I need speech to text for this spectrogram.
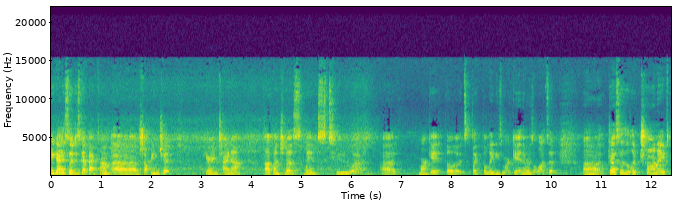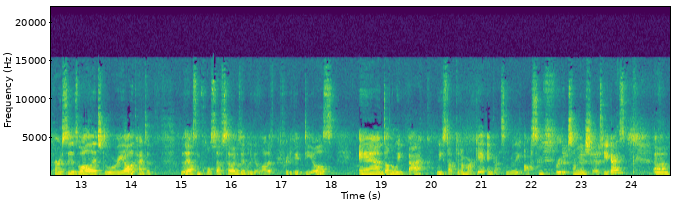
Hey guys, so I just got back from a shopping trip here in China. A bunch of us went to uh, a market, the, it's like the ladies' market, and there was a lots of uh, dresses, electronics, purses, wallets, jewelry, all the kinds of really awesome, cool stuff. So I was able to get a lot of pretty good deals. And on the way back, we stopped at a market and got some really awesome fruit. So I'm going to show it to you guys um,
